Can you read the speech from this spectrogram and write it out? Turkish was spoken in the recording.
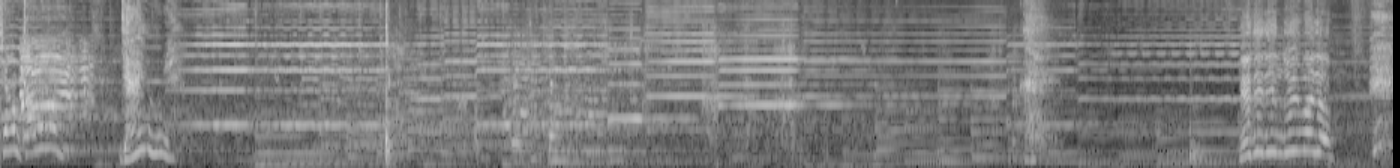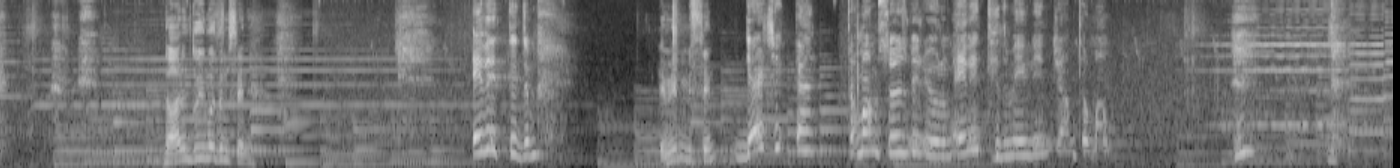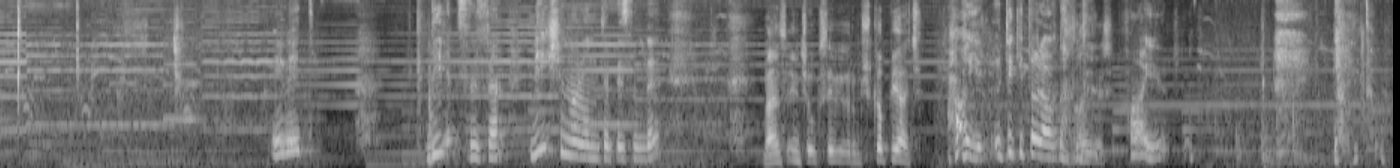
evleneceğim tamam. Gel buraya. Ne dediğini duymadım. Narin duymadım seni. Evet dedim. Emin misin? Gerçekten. Tamam söz veriyorum. Evet dedim evleneceğim tamam. Evet. Deli misin sen? Ne işin var onun tepesinde? Ben seni çok seviyorum. Şu kapıyı aç. Hayır, öteki taraftan. Hayır. Hayır. Ya, tamam.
